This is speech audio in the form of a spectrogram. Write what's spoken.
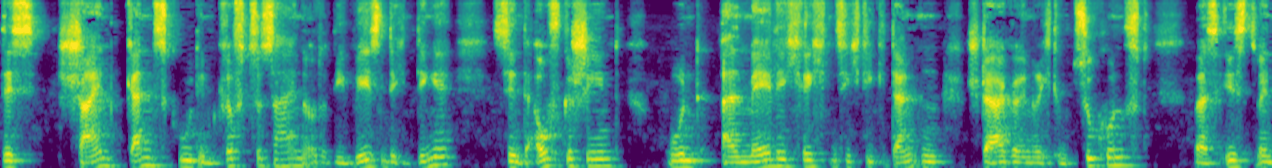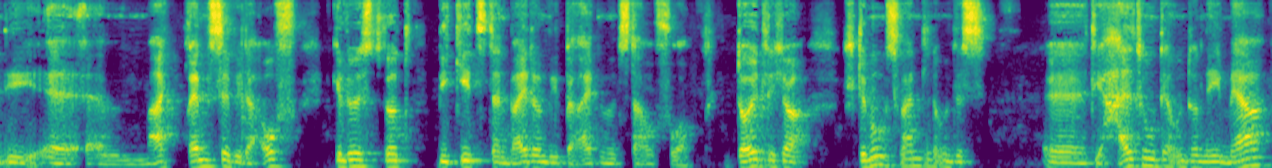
das scheint ganz gut im Griff zu sein oder die wesentlichen Dinge sind aufgeschient und allmählich richten sich die Gedanken stärker in Richtung Zukunft. Was ist, wenn die äh, äh Marktbremse wieder aufgelöst wird? Wie geht es dann weiter und wie bereiten wir uns darauf vor. Deutlicher Stimmungswandel und das, äh, die Haltung der Unternehmer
